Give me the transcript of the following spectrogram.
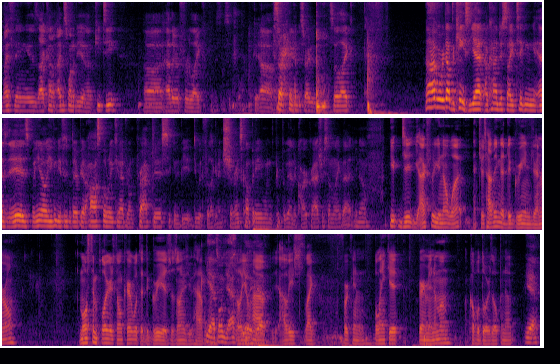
my thing is, I kind of, I just want to be a PT, uh, either for like, what is this a drawer? Okay, uh, sorry, I got distracted. So like. I haven't worked out the kinks yet. I'm kind of just like taking it as it is, but you know, you can be a physical therapy at a hospital. You can have your own practice. You can be do it for like an insurance company when people get in a car crash or something like that. You know. You, do actually, you know what? Just having a degree in general. Most employers don't care what the degree is as long as you have one. Yeah, as long as you have So you'll really, have at least like freaking blanket bare minimum. A couple doors open up. Yeah.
